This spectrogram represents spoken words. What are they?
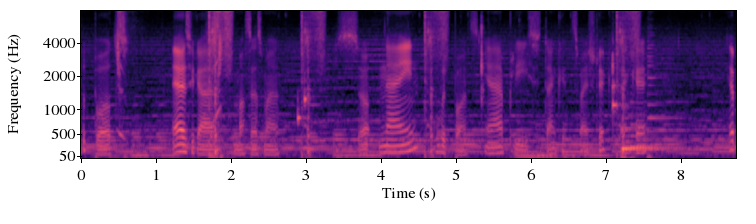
Footboards. Ja, ist egal. Du machst erstmal. So, nein. Woodboards. Ja, please. Danke. Zwei Stück. Danke. Yep,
